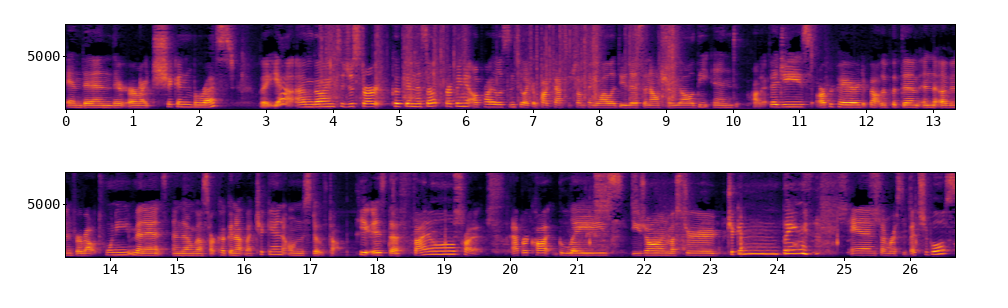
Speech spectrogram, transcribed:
And then there are my chicken breast. But yeah, I'm going to just start cooking this up, prepping it. I'll probably listen to like a podcast or something while I do this and I'll show y'all the end product. Veggies are prepared, about to put them in the oven for about 20 minutes and then I'm gonna start cooking up my chicken on the stove top. Here is the final product. Apricot glaze Dijon mustard chicken thing and some roasted vegetables.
